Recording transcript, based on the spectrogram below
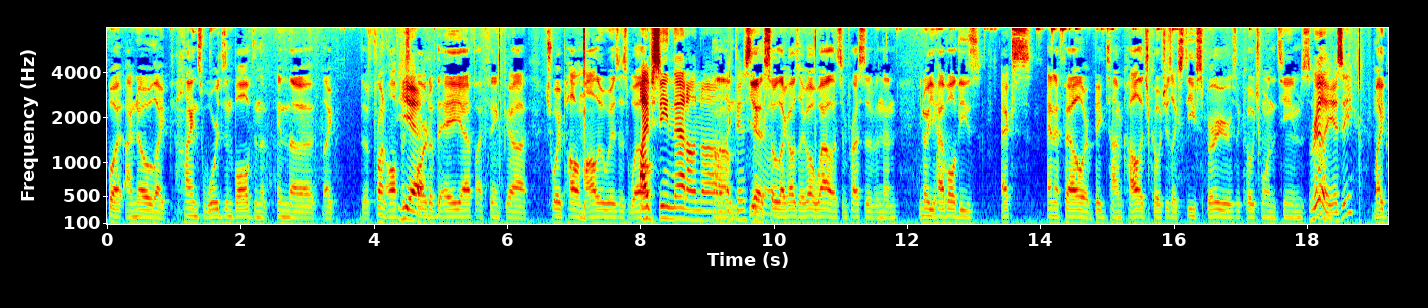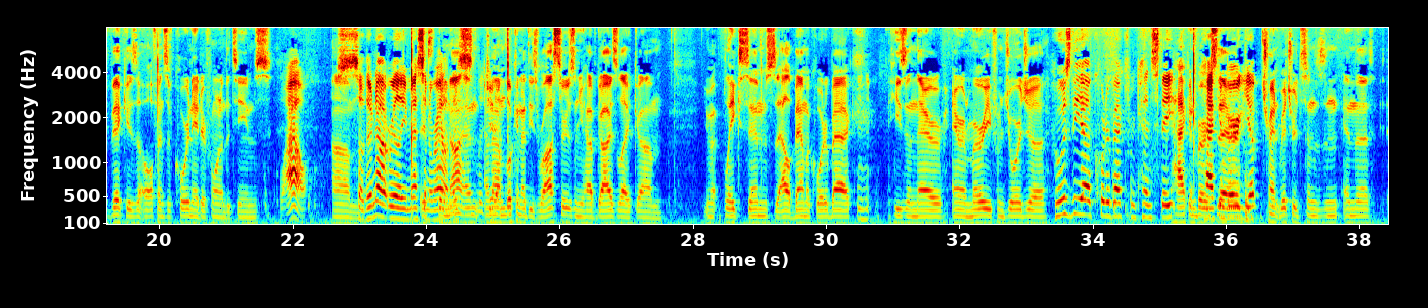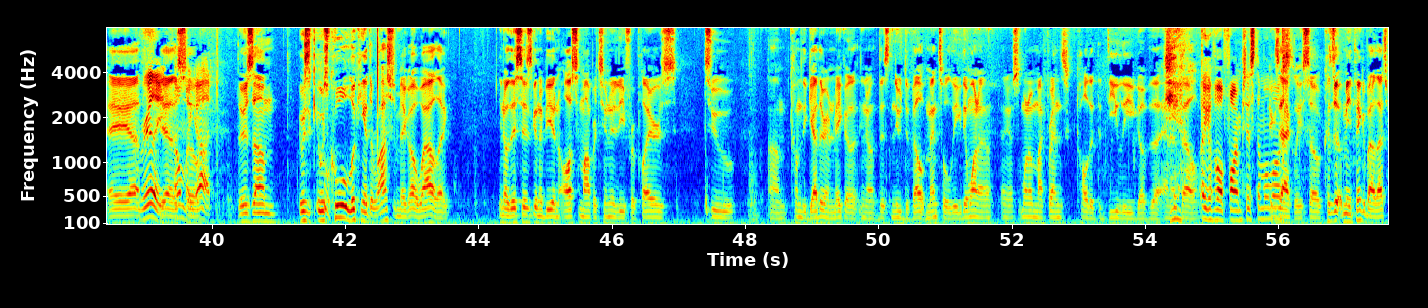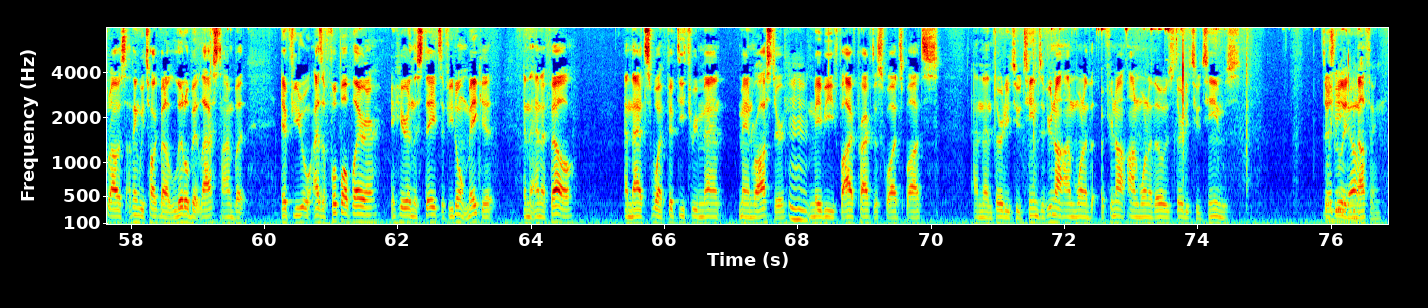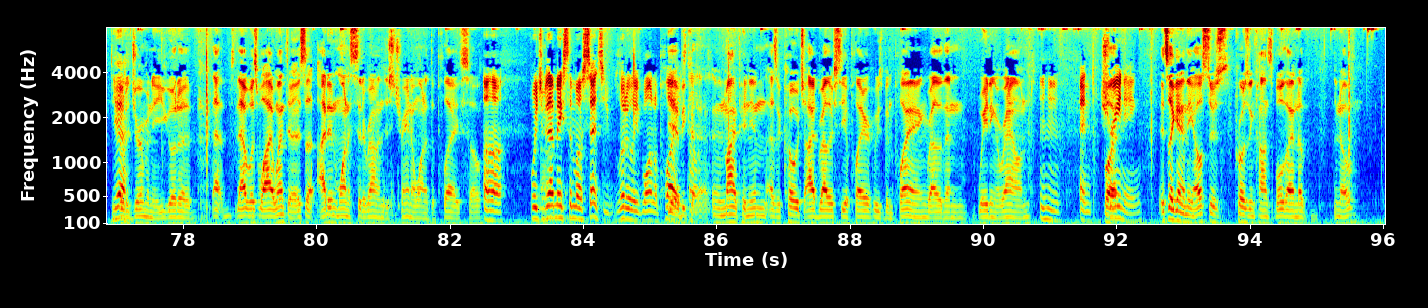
but I know like Hines Ward's involved in the in the like the front office Yeah. part of the AAF. I think uh, Troy Polamalu is as well. I've seen that on uh, like the Um, Instagram. Yeah, so like I was like, oh wow, that's impressive. And then you know you have all these ex NFL or big time college coaches like Steve Spurrier is a coach one of the teams. really, Um, is he? Mike Vick is an offensive coordinator for one of the teams. Wow. Um, so they're not really messing around. not, and, legit. and I'm looking at these rosters, and you have guys like um, you Blake Sims, the Alabama quarterback. Mhm. He's in there. Aaron Murray from Georgia. Who is the uh, quarterback from Penn State? Hackenberg's there. Hackenberg, yep. Trent Richardson's in, in the AAF. Really? Yeah, oh my god. there's um it was it was cool looking at the roster and be like oh wow like you know this is going to be an awesome opportunity for players to um, come together and make a you know this new developmental league they want to you know, one of my friends called it the D League of the NFL Like a full farm system almost. exactly so because I mean think about it that's what I was I think we talked about a little bit last time but if you as a football player here in the states if you don't make it in the NFL and that's what 53 man man roster Mhm. maybe five practice squad spots and then 32 teams if you're not on one of the if you're not on one of those 32 teams there's Where do you really go? nothing you Yeah. go to germany you go to that that was why i went there it's a, i didn't want to sit around and just train i wanted to play so Uh huh. Which that makes the most sense. You literally want to play. yeah, because in my opinion, as a coach, I'd rather see a player who's been playing rather than waiting around. Mm-hmm. And But- training. It's like anything else. There's pros and cons both. I end up, you know,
